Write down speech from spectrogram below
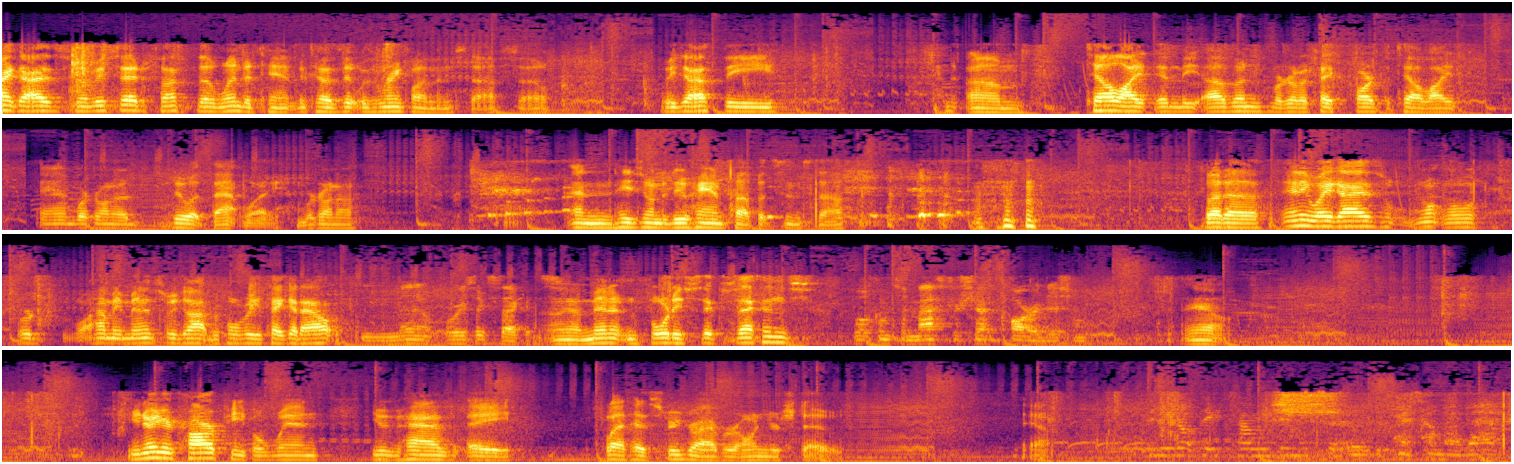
Alright guys, so we said fuck the window tint because it was wrinkling and stuff, so we got the um, tail light in the oven. We're going to take apart the tail light and we're going to do it that way. We're going to, and he's going to do hand puppets and stuff. but uh, anyway guys, we'll, we're, how many minutes we got before we take it out? A minute and 46 seconds. A minute and 46 seconds. Welcome to Master Chef Car Edition. Yeah. You know your car people when you have a flathead screwdriver on your stove. Yeah. And you don't take time to do You can't tell my wife.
